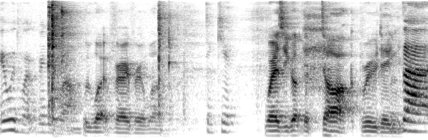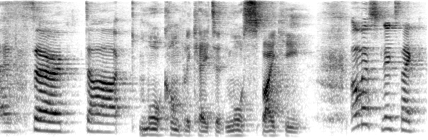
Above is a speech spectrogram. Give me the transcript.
It would work really well. Would work very very well. Thank you. Whereas you got the dark brooding, That is so dark. more complicated, more spiky. Almost looks like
